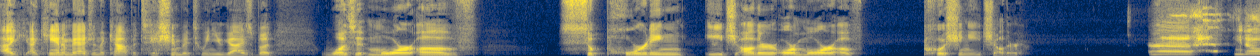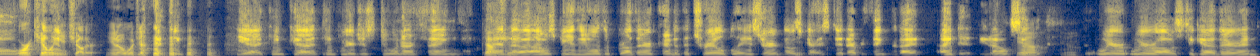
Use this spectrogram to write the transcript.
I, I can't imagine the competition between you guys, but was it more of supporting each other or more of pushing each other Uh, you know, or killing each other? You know, which think- Yeah, I think uh, I think we were just doing our thing, Gotcha. and uh, I was being the older brother, kind of the trailblazer, and those guys did everything that I I did. You know, so yeah, yeah. we were we were always together, and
